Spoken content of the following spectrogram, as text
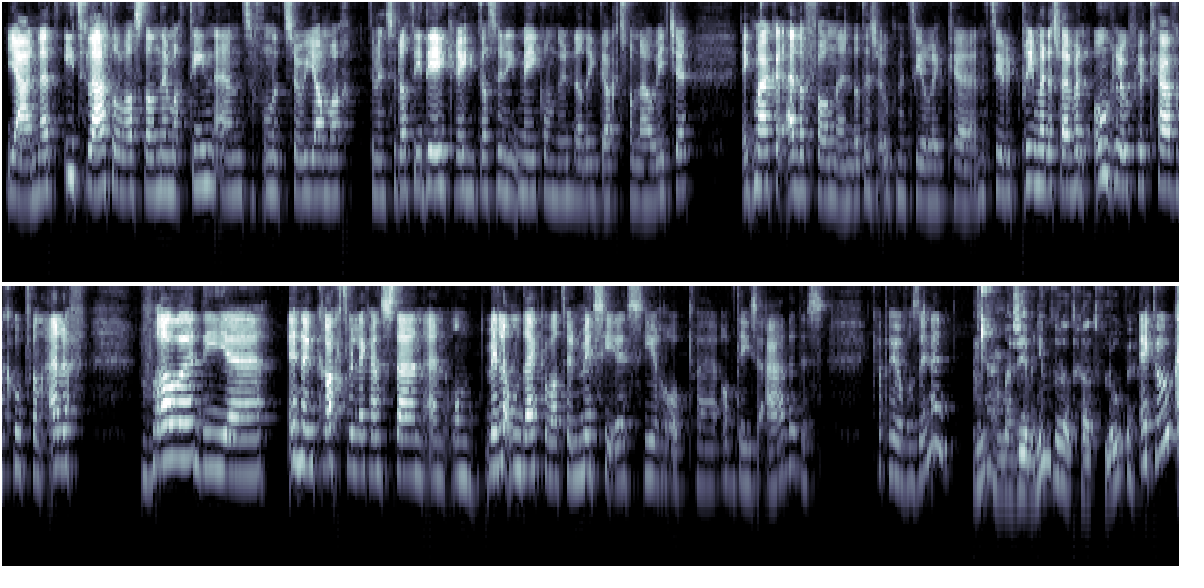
ja, net iets later was dan nummer 10. En ze vond het zo jammer. Tenminste, dat idee kreeg ik dat ze niet mee kon doen. Dat ik dacht van nou weet je, ik maak er 11 van. En dat is ook natuurlijk, eh, natuurlijk prima. Dus we hebben een ongelooflijk gave groep van 11 vrouwen die eh, in hun kracht willen gaan staan. En on- willen ontdekken wat hun missie is hier op, eh, op deze aarde. Dus ik heb er heel veel zin in. Ja, ik ben zeer benieuwd hoe dat gaat verlopen. Ik ook.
